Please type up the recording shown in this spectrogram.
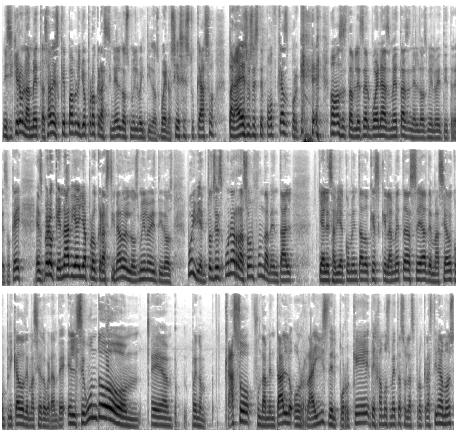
ni siquiera una meta. ¿Sabes qué, Pablo? Yo procrastiné el 2022. Bueno, si ese es tu caso, para eso es este podcast, porque vamos a establecer buenas metas en el 2023, ¿ok? Espero que nadie haya procrastinado el 2022. Muy bien, entonces, una razón fundamental ya les había comentado que es que la meta sea demasiado complicado, demasiado grande. El segundo, eh, bueno, caso fundamental o raíz del por qué dejamos metas o las procrastinamos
